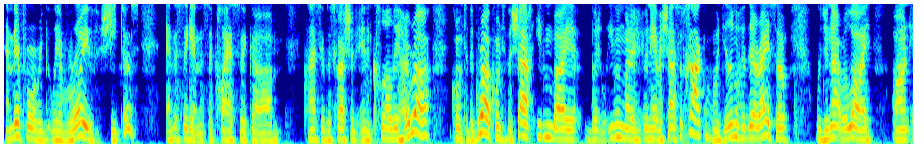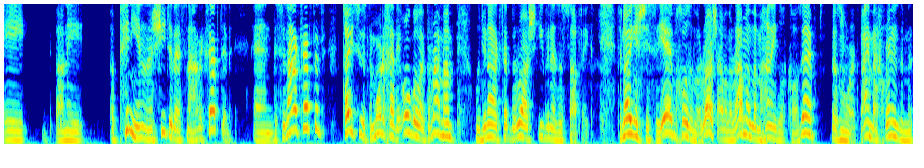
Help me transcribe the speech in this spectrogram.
and therefore we, we have Roiv Shitas. And this is again, this is a classic um, classic discussion in Klali Hara, according to the Gra, according to the Shach, even by even when, when you have a Shas Chak, when we're dealing with a Deraisa, we do not rely on a on a opinion on a shita that's not accepted and this is not accepted. Taisus, the Mordechai, they all like the Rambam. We do not accept the Rosh even as a suffix. The Noigin Shisayeh b'chol the Rosh, aval the Rambam lemahani kolzeh doesn't work. Vayim achronim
